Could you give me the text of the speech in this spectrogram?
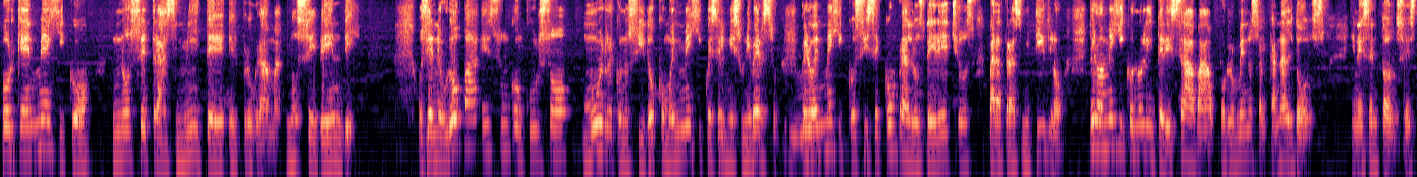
porque en México no se transmite el programa, no se vende. O sea, en Europa es un concurso muy reconocido, como en México es el Miss Universo, pero en México sí se compran los derechos para transmitirlo, pero a México no le interesaba, o por lo menos al Canal 2 en ese entonces,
